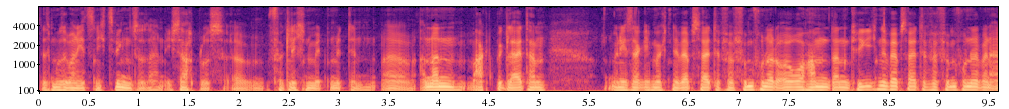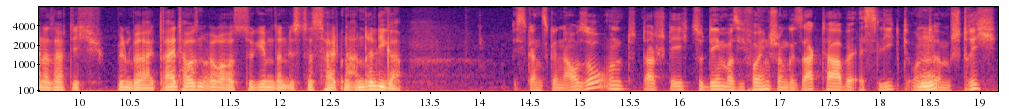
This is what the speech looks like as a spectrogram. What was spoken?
Das muss aber jetzt nicht zwingend so sein. Ich sage bloß, ähm, verglichen mit, mit den äh, anderen Marktbegleitern, wenn ich sage, ich möchte eine Webseite für 500 Euro haben, dann kriege ich eine Webseite für 500. Wenn einer sagt, ich bin bereit, 3000 Euro auszugeben, dann ist das halt eine andere Liga. Ist ganz genauso und da stehe ich zu dem, was ich vorhin schon gesagt habe. Es liegt mhm. unterm Strich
